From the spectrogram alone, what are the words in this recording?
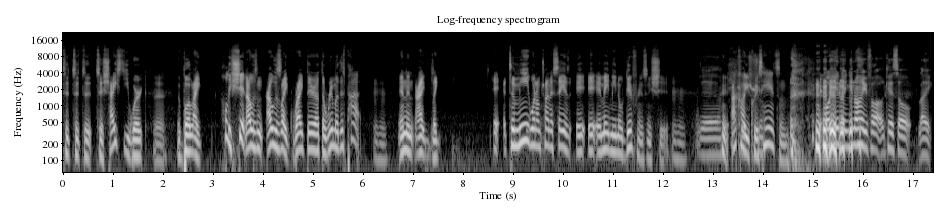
to to to to shiesty work. Yeah. But like, holy shit, I was in, I was like right there at the rim of this pot, Mm-hmm. and then I like. It, to me, what I'm trying to say is it, it, it made me no difference and shit. Mm-hmm. Yeah. I call you Chris true. Handsome. well, you know, you know how you felt. Okay, so like,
